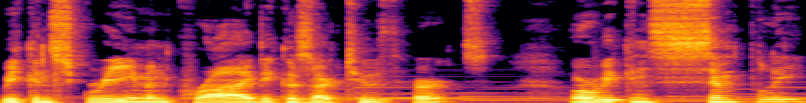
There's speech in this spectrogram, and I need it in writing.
We can scream and cry because our tooth hurts, or we can simply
